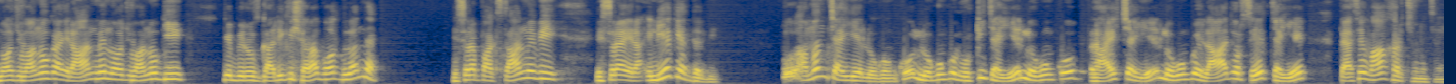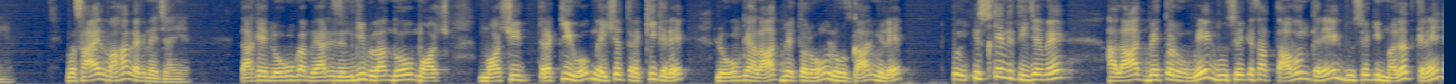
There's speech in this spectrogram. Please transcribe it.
नौजवानों का ईरान में, नौजवानों की बेरोजगारी की शरह बहुत बुलंद है। इस तरह पाकिस्तान में भी, इस तरह इंडिया के अंदर भी। तो अमन चाहिए लोगों को लोगों को रोटी चाहिए, लोगों को रहायश चाहिए, लोगों को इलाज और सेहत चाहिए, पैसे वहाँ खर्च होने चाहिए वसाइल वहाँ लगने चाहिए, ताकि लोगों का म्यार ज़िंदगी बुलंद हो मौशी तरक्की हो, मीशत तरक्की करे, लोगों के हालात बेहतर हों, रोज़गार मिले तो इसके नतीजे में हालात बेहतर होंगे, एक दूसरे के साथ ताउन करें, एक दूसरे की मदद करें,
